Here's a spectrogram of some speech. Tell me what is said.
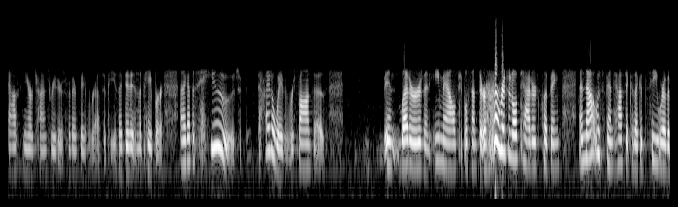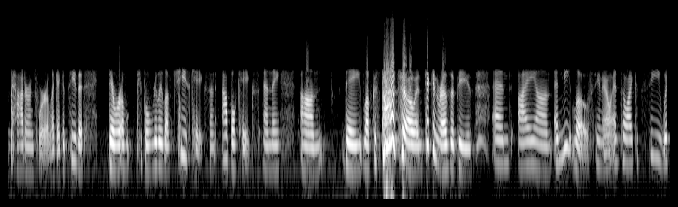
ask New York Times readers for their favorite recipes. I did it in the paper, and I got this huge tidal wave of responses in letters and emails. People sent their original tattered clippings, and that was fantastic because I could see where the patterns were. Like I could see that there were people really loved cheesecakes and apple cakes, and they um, they love gazpacho and chicken recipes and I um and meatloafs, you know, and so I could see which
